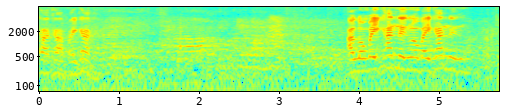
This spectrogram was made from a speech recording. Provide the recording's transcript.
ข้าข้าไปข้าเอาลงไปอีกขั้นหนึ่งลงไปอีกขั้นหนึ่งโอเค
